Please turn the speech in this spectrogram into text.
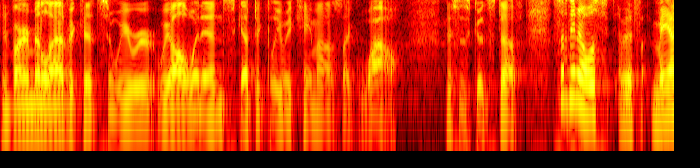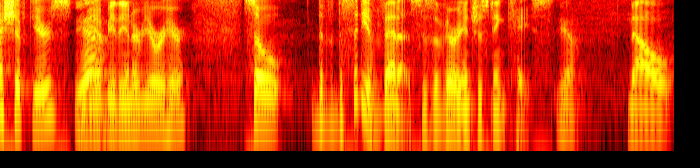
environmental advocates, and we were we all went in skeptically, and we came out. It's like, wow, this is good stuff. Something else. If may I shift gears? May I Yeah. be the interviewer here? So the the city of Venice is a very interesting case. Yeah. Now,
